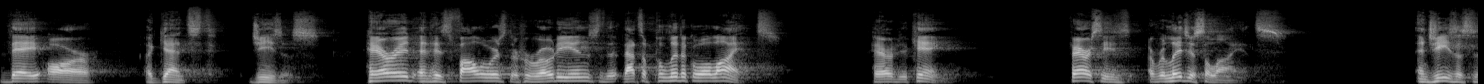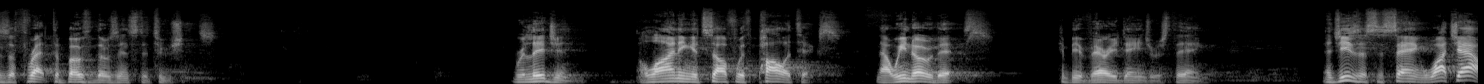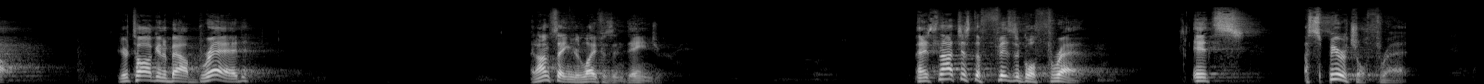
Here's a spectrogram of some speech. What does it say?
They are against Jesus. Herod and his followers, the Herodians, that's a political alliance. Herod the king. Pharisees, a religious alliance. And Jesus is a threat to both of those institutions religion, aligning itself with politics. Now we know this can be a very dangerous thing. And Jesus is saying, watch out. You're talking about bread. And I'm saying your life is in danger. And it's not just a physical threat. It's a spiritual threat.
